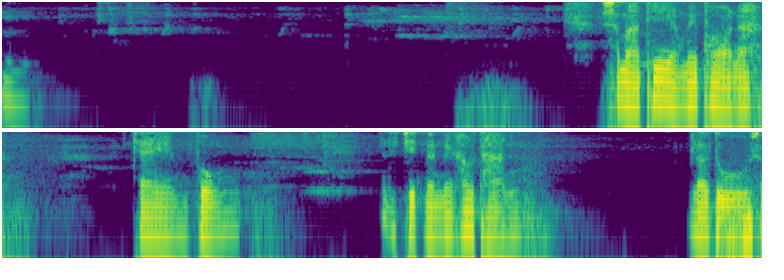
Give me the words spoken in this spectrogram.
สมาธิยังไม่พอนะ ใจฟุ้ง จิตมันไม่เข้าฐาน เราดูส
